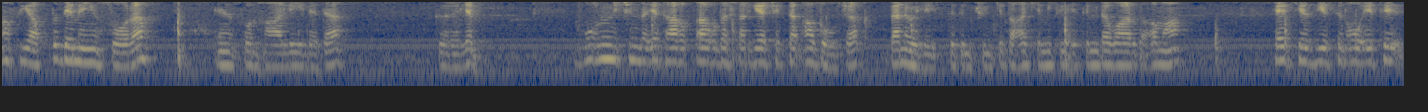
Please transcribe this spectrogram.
nasıl yaptı demeyin sonra. En son haliyle de görelim. Bunun içinde et ar- arkadaşlar gerçekten az olacak. Ben öyle istedim çünkü daha kemikli etim de vardı ama herkes yesin o eti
